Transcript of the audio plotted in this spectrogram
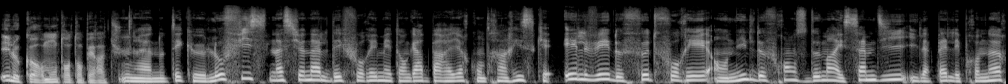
et le corps monte en température. À noter que l'Office national des forêts met en garde par ailleurs contre un risque élevé de feux de en Ile-de-France demain et samedi. Il appelle les promeneurs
